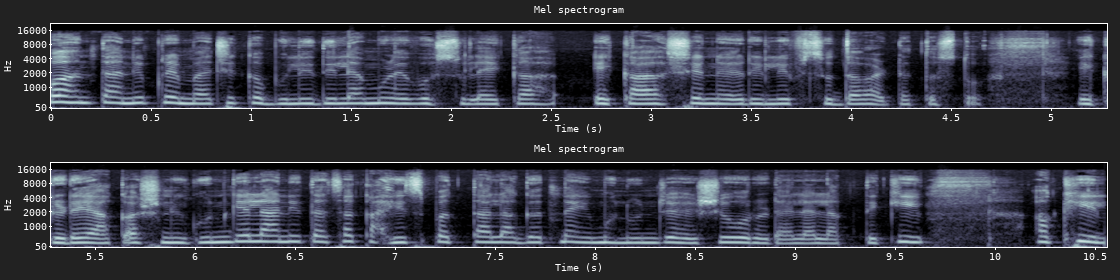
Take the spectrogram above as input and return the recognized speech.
पण त्याने प्रेमाची कबुली दिल्यामुळे वसूला एका एका आशेने रिलीफसुद्धा वाटत असतो. इकडे आकाश निघून गेला आणि त्याचा काहीच पत्ता लागत नाही म्हणून जयशी ओरडायला लागते की अखिल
